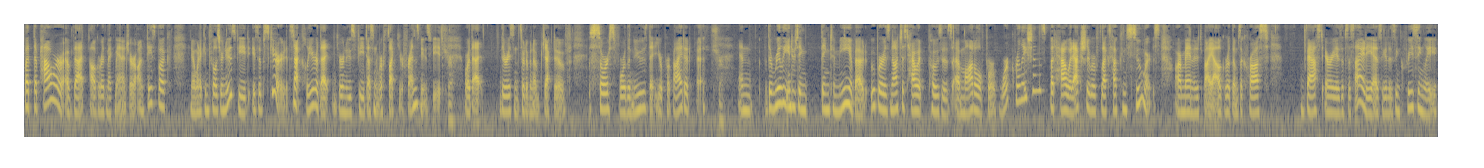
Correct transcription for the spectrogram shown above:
But the power of that algorithmic manager on Facebook, you know, when it controls your newsfeed, is obscured. It's not clear that your newsfeed doesn't reflect your friend's newsfeed sure. or that there isn't sort of an objective source for the news that you're provided with. Sure. And the really interesting thing to me about Uber is not just how it poses a model for work relations, but how it actually reflects how consumers are managed by algorithms across vast areas of society as it is increasingly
